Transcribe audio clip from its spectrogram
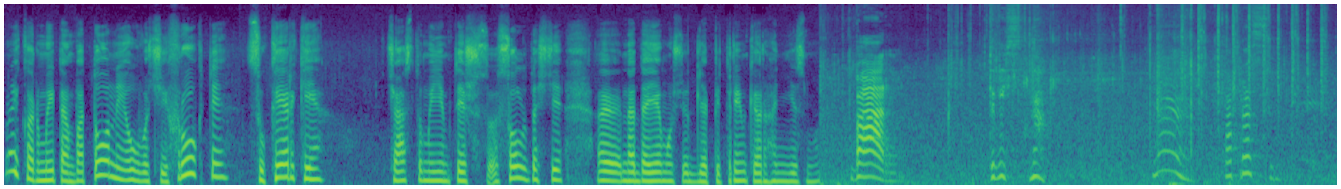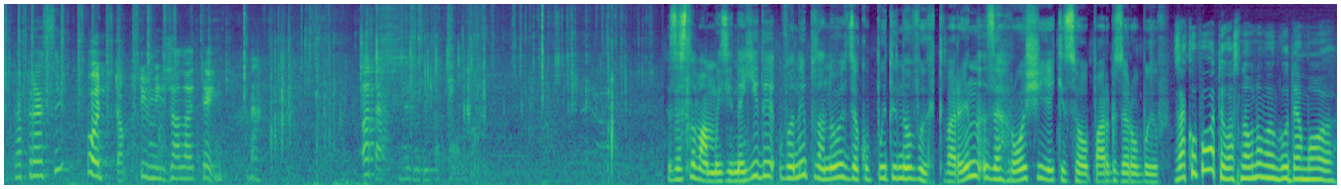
Ну і корми там батони, овочі, фрукти, цукерки. Часто ми їм теж солодощі е, надаємо для підтримки організму. Бари, дивись, на. На, попроси. Попроси. Ось так, ти мій золотенький. На. Отак, не люби такого. За словами Зінаїди, вони планують закупити нових тварин за гроші, які зоопарк заробив. Закуповувати в основному ми будемо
